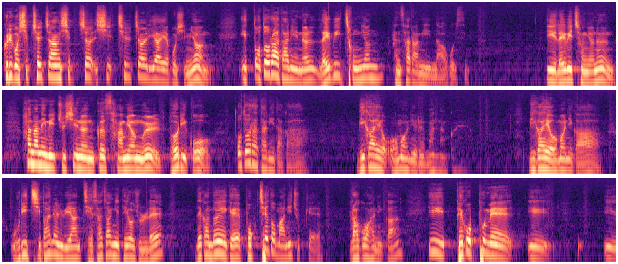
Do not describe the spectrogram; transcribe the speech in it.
그리고 17장 10절 7절 이하에 보시면 이 떠돌아다니는 레위 청년 한 사람이 나오고 있습니다. 이 레위 청년은 하나님이 주시는 그 사명을 버리고 떠돌아다니다가 미가의 어머니를 만난 거예요. 미가의 어머니가 우리 집안을 위한 제사장이 되어 줄래? 내가 너에게 복채도 많이 줄게라고 하니까 이 배고픔에 이, 이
